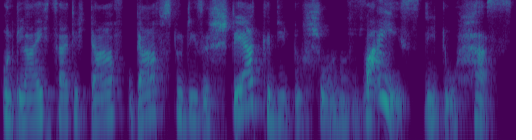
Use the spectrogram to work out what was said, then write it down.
Und gleichzeitig darf, darfst du diese Stärke, die du schon weißt, die du hast,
